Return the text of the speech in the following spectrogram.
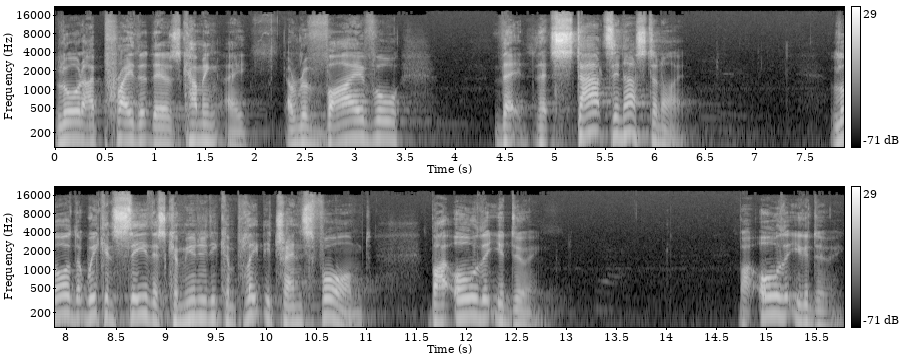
Lord, I pray that there's coming a, a revival that, that starts in us tonight. Lord, that we can see this community completely transformed by all that you're doing. By all that you're doing.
